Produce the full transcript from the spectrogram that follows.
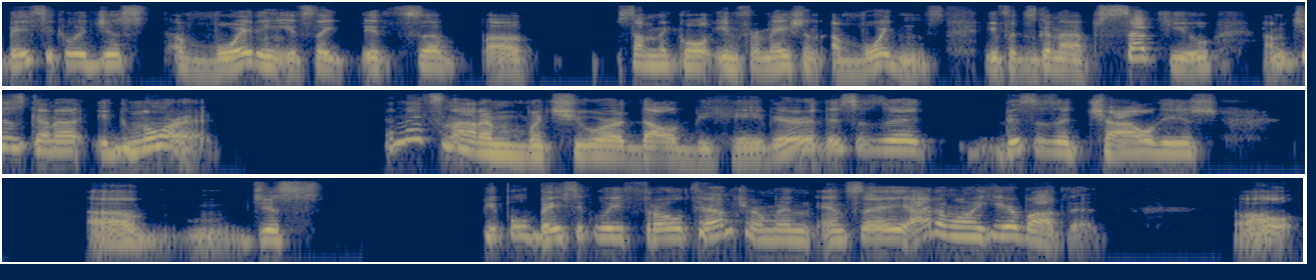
basically just avoiding. It's like it's a, a something called information avoidance. If it's going to upset you, I'm just going to ignore it. And that's not a mature adult behavior. This is a this is a childish just people basically throw tantrum and, and say, I don't want to hear about that. Well,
